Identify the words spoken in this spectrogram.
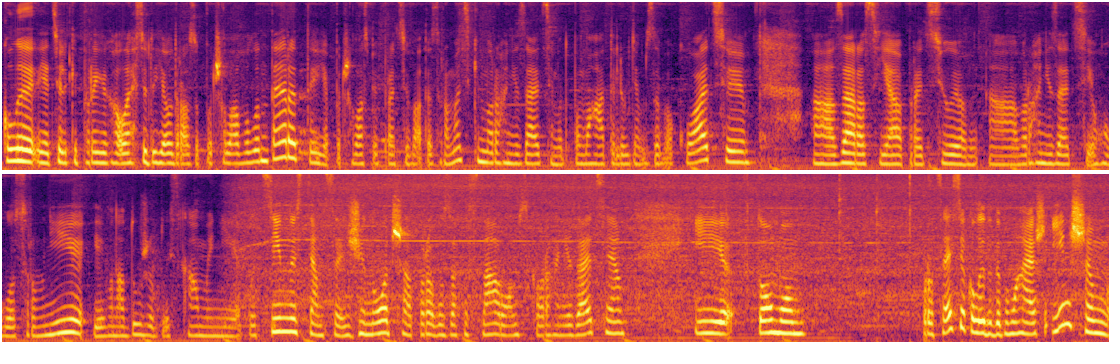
Коли я тільки приїхала сюди, я одразу почала волонтерити. Я почала співпрацювати з громадськими організаціями, допомагати людям з евакуацією. Зараз я працюю в організації Голос Ровні, і вона дуже близька мені по цінностям. Це жіноча правозахисна ромська організація. І в тому процесі, коли ти допомагаєш іншим,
